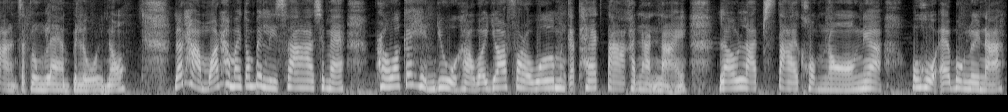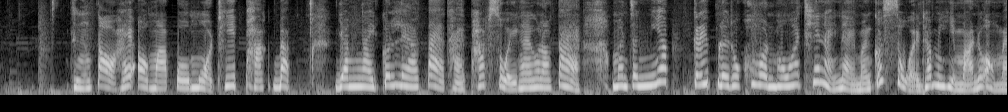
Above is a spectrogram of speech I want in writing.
ต่างจากโรงแรมไปเลยเนาะแล้วถามว่าทำไมต้องเป็นลิซ่าใช่ไหมเพราะว่าก็เห็นอยู่ค่ะว่ายอด follower มันกระแทกตาขนาดไหน แล้วไลฟ์สไตล์ของน้องเนี่ยโอ้โหแอบบอกเลยนะ ถึงต่อให้ออกมาโปรโมทที่พักแบบยังไงก็แล้วแต่ถ่ายภาพสวยยังไงก็แล้วแต่ มันจะเงียบกริบเลยทุกคน เพราะว่าที่ไหนๆมันก็สวยถ้ามีหิมะนึกออกไหม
